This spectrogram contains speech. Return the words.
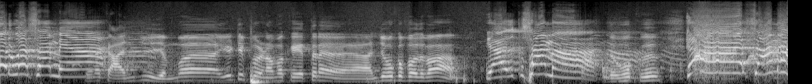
வருவா சாமி. எனக்கு அஞ்சு எம்ம நமக்கு எத்தனை? அஞ்சு ஊக்கு போதுமா? எதுக்கு சாமி? இந்த ஊக்கு. சாமி.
